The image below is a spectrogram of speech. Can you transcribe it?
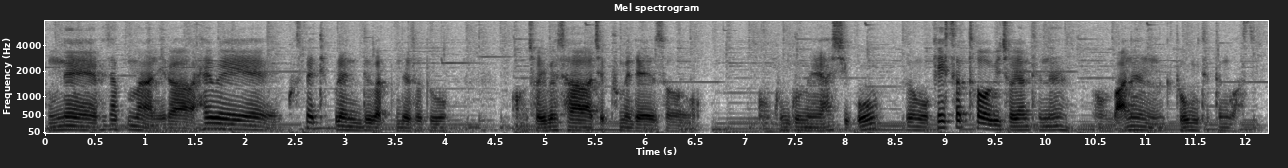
국내 회사뿐만 아니라 해외의 코스메틱 브랜드 같은 데서도 어, 저희 회사 제품에 대해서 어, 궁금해 하시고 그리고 뭐 K스타트업이 저희한테는 어, 많은 도움이 됐던 것 같습니다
